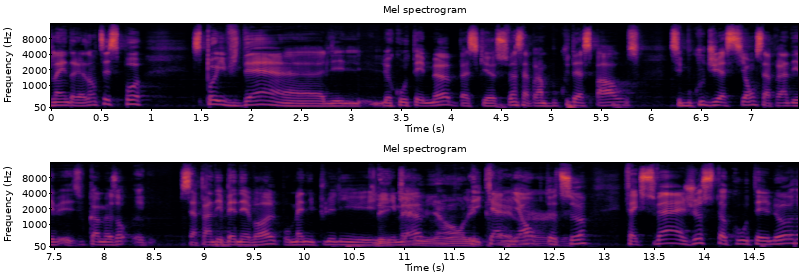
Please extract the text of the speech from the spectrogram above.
plein de raisons. Tu sais, c'est pas, c'est pas évident euh, les- le côté meuble parce que souvent, ça prend beaucoup d'espace. C'est beaucoup de gestion. Ça prend des, comme eux autres, euh, ça prend des bénévoles pour manipuler les, Les les meubles, camions, les camions, tout ça. Fait que souvent, juste ce côté-là,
